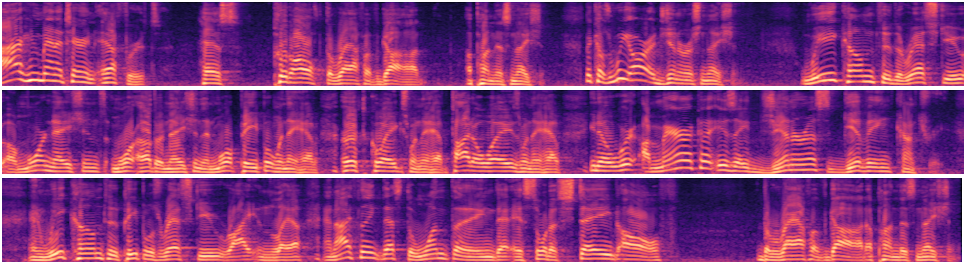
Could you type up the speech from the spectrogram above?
our humanitarian efforts has put off the wrath of God upon this nation because we are a generous nation we come to the rescue of more nations, more other nations, and more people when they have earthquakes, when they have tidal waves, when they have, you know, we're, America is a generous, giving country. And we come to people's rescue right and left. And I think that's the one thing that has sort of staved off the wrath of God upon this nation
